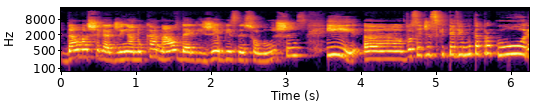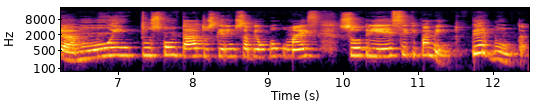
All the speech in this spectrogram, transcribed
dá uma chegadinha no canal da LG Business Solutions. E uh, você disse que teve muita procura, muitos contatos querendo saber um pouco mais sobre esse equipamento. Pergunta:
